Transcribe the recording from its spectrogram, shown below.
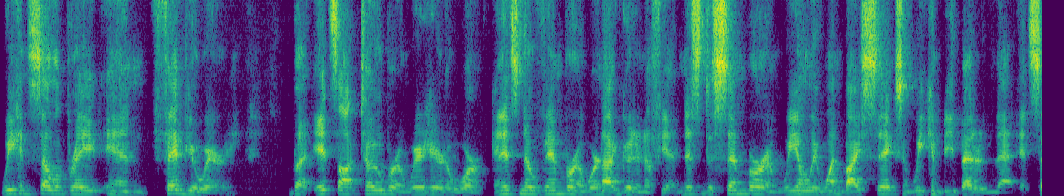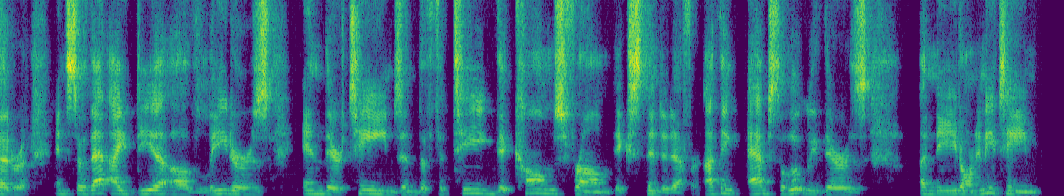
We can celebrate in February but it's October and we're here to work. And it's November and we're not good enough yet. And it's December and we only won by six and we can be better than that, et cetera. And so that idea of leaders and their teams and the fatigue that comes from extended effort, I think absolutely there is a need on any team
